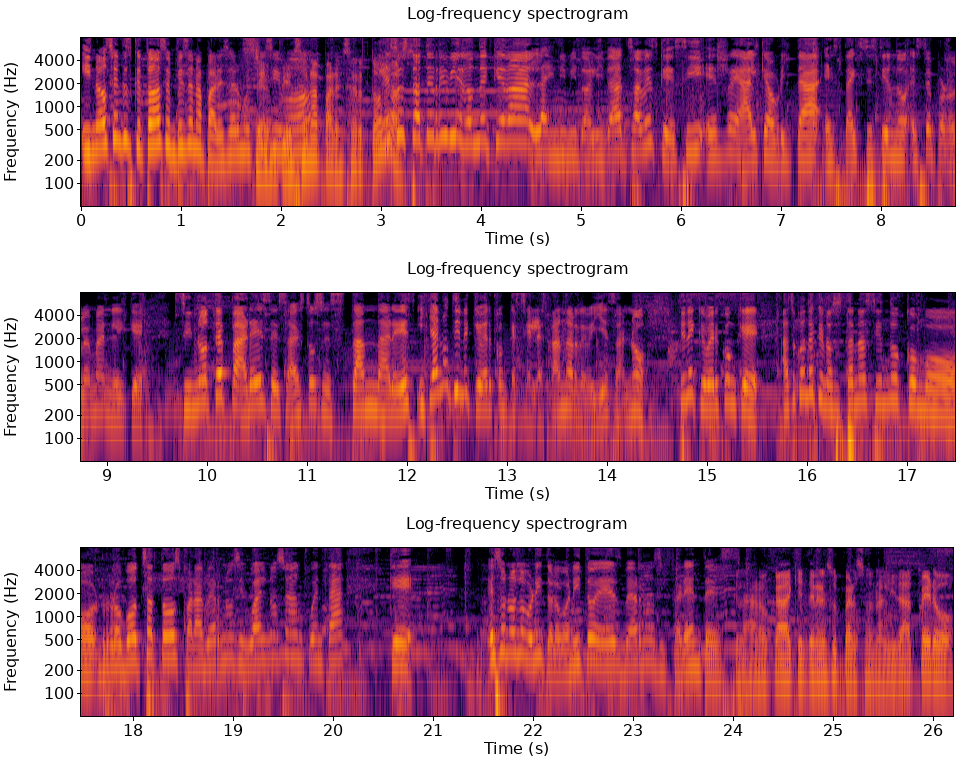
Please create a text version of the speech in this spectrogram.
¿Y no sientes que todas empiezan a parecer Se muchísimo? empiezan a aparecer todas. Y eso está terrible. ¿Dónde queda la individualidad? Sabes que sí, es real que ahorita está existiendo este problema en el que si no te pareces a estos estándares, y ya no tiene que ver con que sea el estándar de belleza, no. Tiene que ver con que, haz cuenta que nos están haciendo como robots a todos para vernos igual. No se dan cuenta que eso no es lo bonito. Lo bonito es vernos diferentes. Claro, cada quien tiene su personalidad, pero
